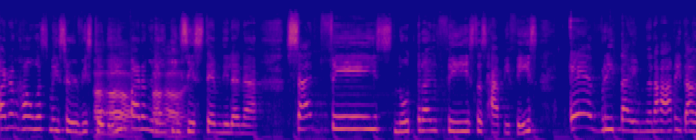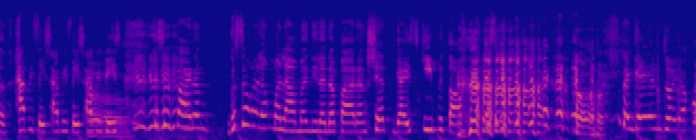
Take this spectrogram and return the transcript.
parang how was my service today? Ah, yung parang ah, rating ah. system nila na sad face, neutral face, tas happy face. Every time na nakakita ako, happy face, happy face, happy Oo. face. Kasi parang gusto ko lang malaman nila na parang, shit guys, keep it up. Nag-enjoy ako.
